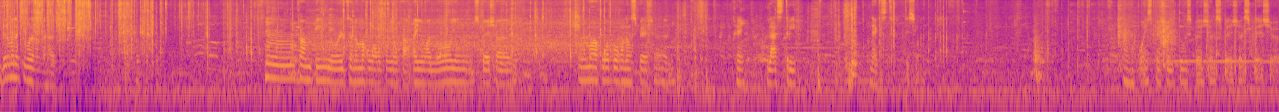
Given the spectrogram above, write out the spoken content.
Doon naman nagsimula ang lahat. Hmm, camping lord. Sana makuha ko po yung ka ay, yung ano, yung special. Sana makakuha po ako ng special. Okay, last three. Next, this one. Sana po ay special to. Special, special, special.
